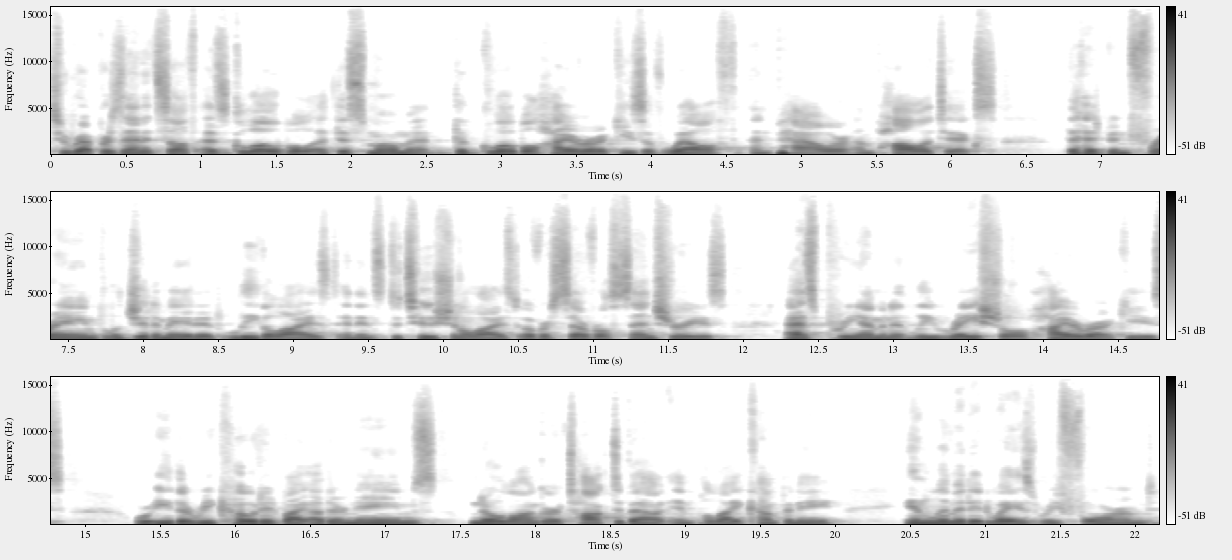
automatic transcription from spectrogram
to represent itself as global at this moment, the global hierarchies of wealth and power and politics that had been framed, legitimated, legalized, and institutionalized over several centuries as preeminently racial hierarchies were either recoded by other names, no longer talked about in polite company, in limited ways reformed,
